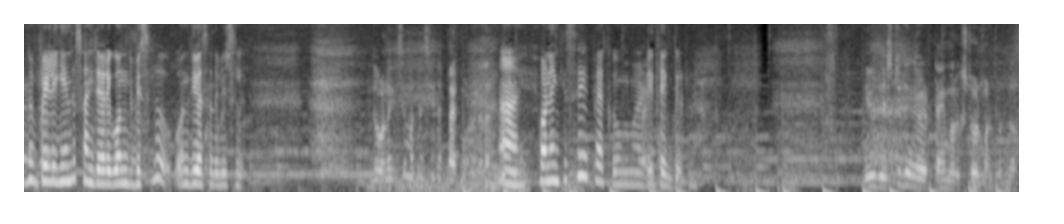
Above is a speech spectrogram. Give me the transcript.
ಇದು ಬೆಳಿಗ್ಗೆಯಿಂದ ಸಂಜೆವರೆಗೆ ಒಂದು ಬಿಸಿಲು ಒಂದು ದಿವಸದ ಬಿಸಿಲು. ಇದು ಒಣಗಿಸಿ ಮತ್ತೆ ಸೀದಾ ಪ್ಯಾಕ್ ಮಾಡೋದಲ್ಲ? ಹಾಂ ಒಣಗಿಸಿ ಪ್ಯಾಕ್ ಮಾಡಿ ತೆಗೆದಿಡ್ರಿ. ನೀವು ಎಷ್ಟು ಎಷ್ಟು ಟೈಮ್ವರೆಗೆ ಸ್ಟೋರ್ ಮಾಡ್ಬೋದು? ನಾವು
